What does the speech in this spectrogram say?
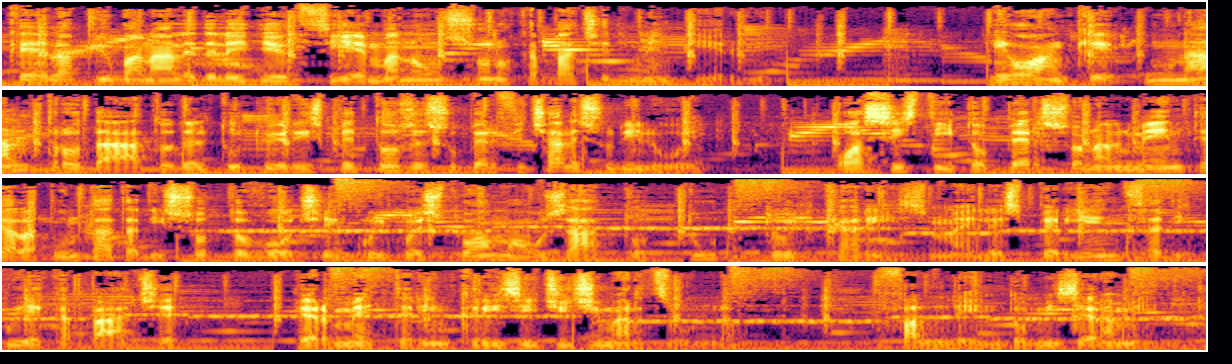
che è la più banale delle idiozie, ma non sono capace di mentirvi. E ho anche un altro dato del tutto irrispettoso e superficiale su di lui. Ho assistito personalmente alla puntata di sottovoce in cui quest'uomo ha usato tutto il carisma e l'esperienza di cui è capace per mettere in crisi Gigi Marzullo, fallendo miseramente.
